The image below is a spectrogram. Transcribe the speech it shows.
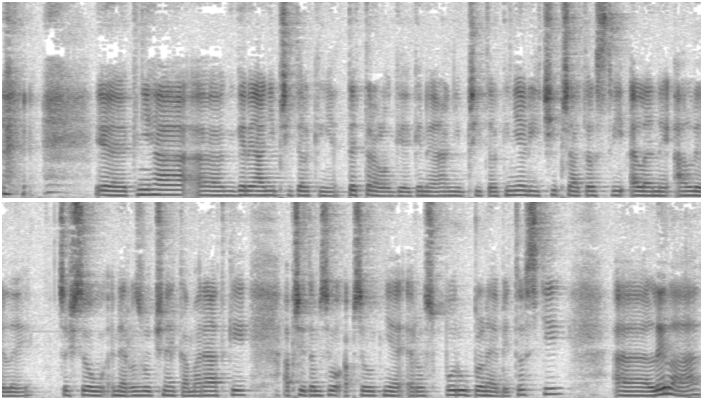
je kniha uh, Geniální přítelkyně, tetralogie Geniální přítelkyně líčí přátelství Eleny a Lily, což jsou nerozlučné kamarádky a přitom jsou absolutně rozporúplné bytosti Lila,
